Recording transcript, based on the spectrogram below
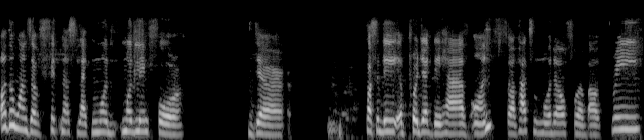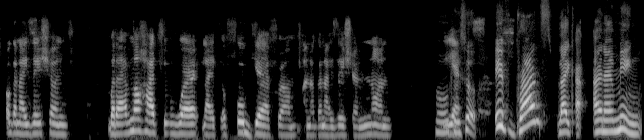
other ones of fitness like mod- modeling for their possibly a project they have on. So I've had to model for about three organizations, but I have not had to wear like a full gear from an organization. None. Okay. Yes. So if brands like, and I mean,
